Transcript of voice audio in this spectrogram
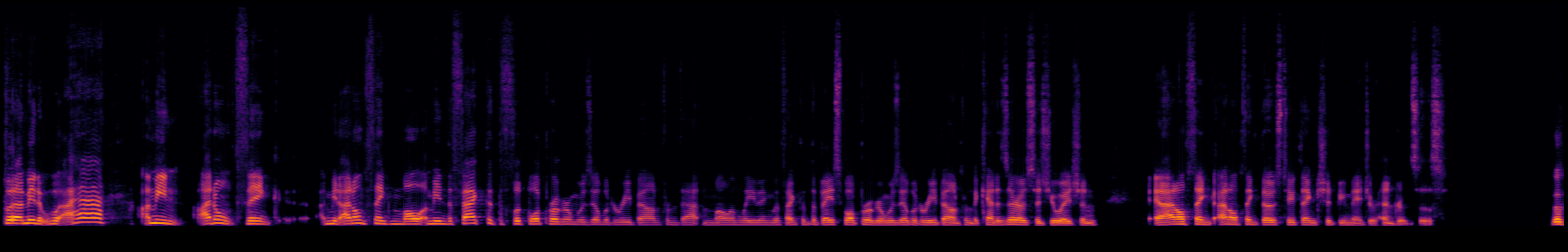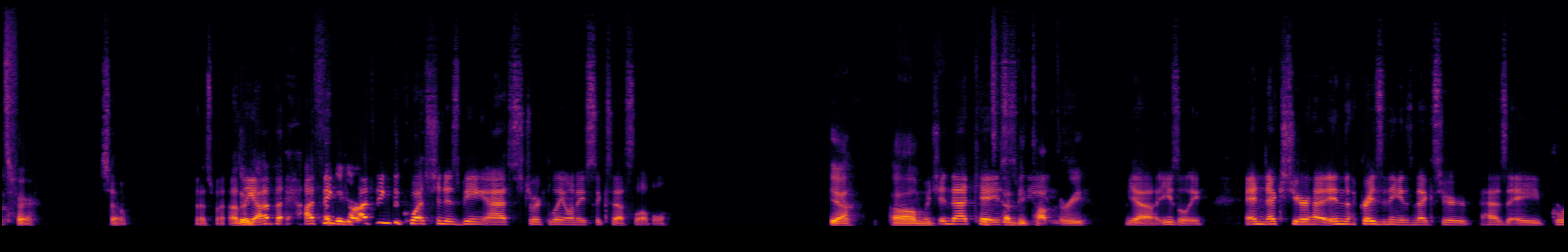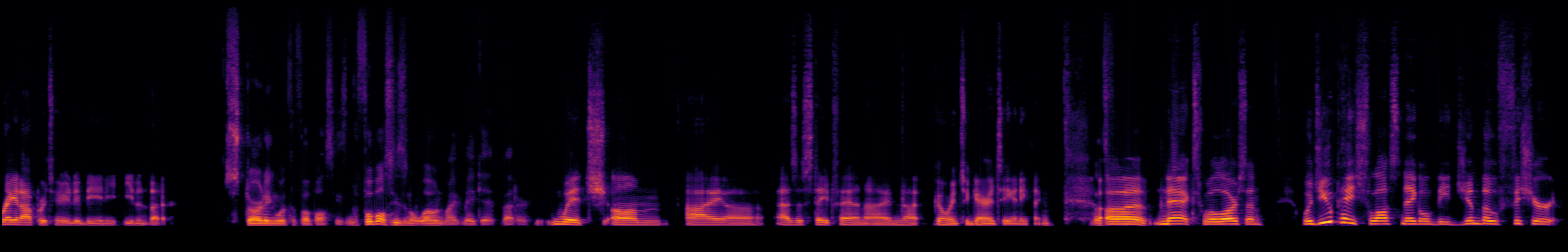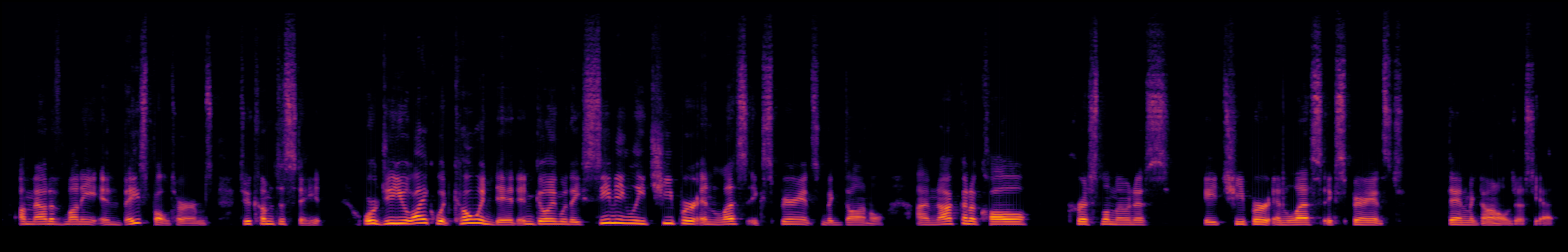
But I mean, I, I mean, I don't think. I mean, I don't think Mullen. I mean, the fact that the football program was able to rebound from that and Mullen leaving, the fact that the baseball program was able to rebound from the Cannizaro situation, and I don't think I don't think those two things should be major hindrances. That's fair. So that's my. I think I, th- I think I think, our, I think the question is being asked strictly on a success level. Yeah. Um, Which in that case, it's be means, top three. Yeah, easily. And next year, and the crazy thing is, next year has a great opportunity to be even better. Starting with the football season, the football season alone might make it better. Which, um, I, uh, as a state fan, I'm not going to guarantee anything. Uh, next, Will Larson, would you pay Schlossnagle the Jimbo Fisher amount of money in baseball terms to come to state? Or do you like what Cohen did in going with a seemingly cheaper and less experienced McDonnell? I'm not going to call Chris Lemonis a cheaper and less experienced Dan McDonnell just yet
